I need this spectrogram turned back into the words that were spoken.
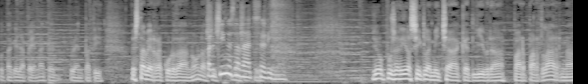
tota aquella pena que vam patir. Està bé recordar, no? Les Per quines edats seria? Jo el posaria al cicle mitjà, aquest llibre, per parlar-ne,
